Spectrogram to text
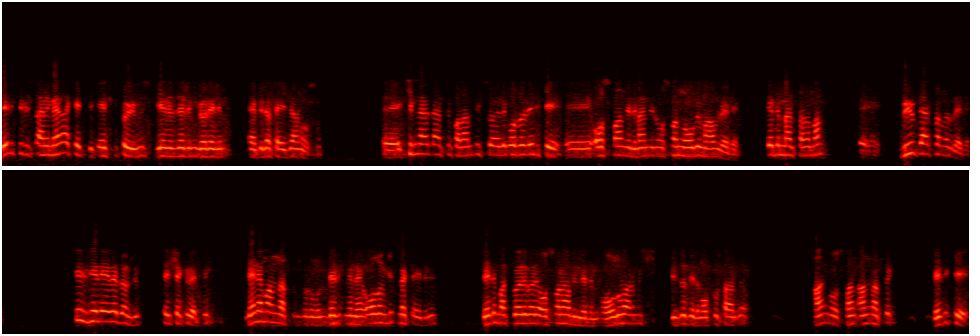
Dedik ki biz hani merak ettik eski köyümüz gezelim görelim e, biraz heyecan olsun. E, kimlerdensin falan biz söyledik. O da dedi ki e, Osman dedi ben dedi Osman'ın oğluyum abi dedi. Dedim ben tanımam. E, büyükler tanır dedi. Biz geri eve döndük. Teşekkür ettik. Nenem anlattım durumu. Dedik nene oğlum gitmeseydiniz. Dedim bak böyle böyle Osman abim dedim. Oğlu varmış. Bizi dedim o kurtardı. Hangi Osman anlattık. Dedi ki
